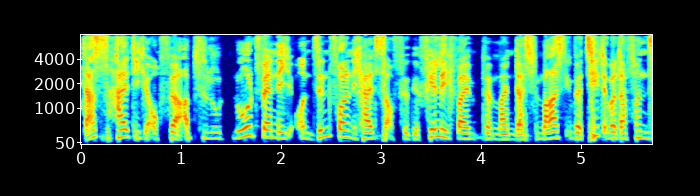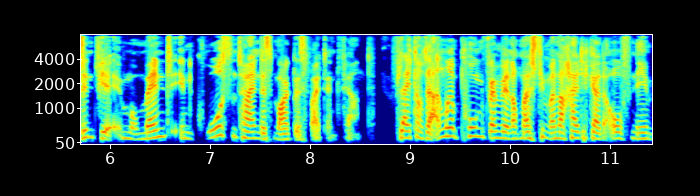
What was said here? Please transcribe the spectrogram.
Das halte ich auch für absolut notwendig und sinnvoll. Und ich halte es auch für gefährlich, weil wenn man das Maß überzieht, aber davon sind wir im Moment in großen Teilen des Marktes weit entfernt. Vielleicht noch der andere Punkt, wenn wir nochmal das Thema Nachhaltigkeit aufnehmen.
